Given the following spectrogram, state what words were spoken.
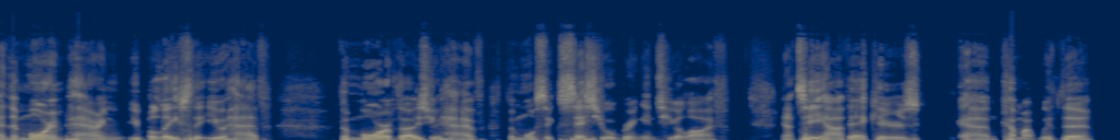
And the more empowering your beliefs that you have, the more of those you have, the more success you'll bring into your life. Now, T. Harv Eker has um, come up with the,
